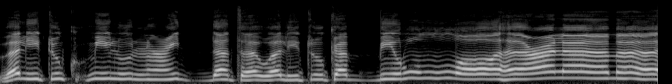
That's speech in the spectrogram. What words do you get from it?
ولتكملوا العدة ولتكبروا الله على ما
